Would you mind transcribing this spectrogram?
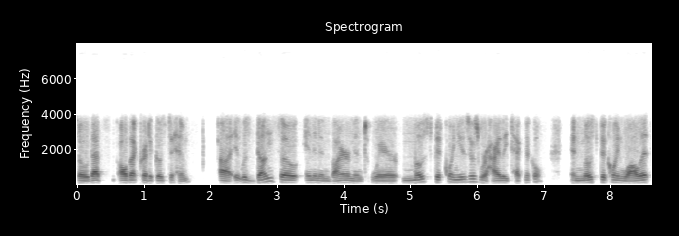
So that's all that credit goes to him. Uh, it was done so in an environment where most Bitcoin users were highly technical, and most Bitcoin wallets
